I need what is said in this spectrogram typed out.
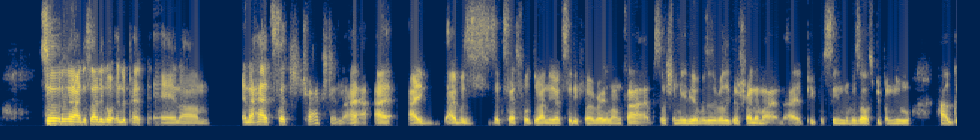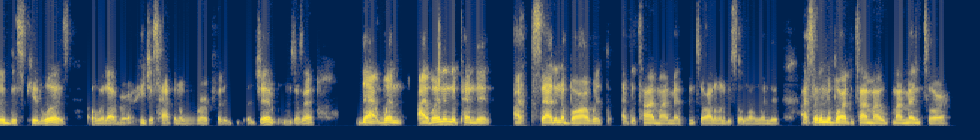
so then I decided to go independent and um and I had such traction. I I I I was successful throughout New York City for a very long time. Social media was a really good friend of mine. I had people seeing the results. People knew how good this kid was or whatever. He just happened to work for the, the gym. You know what I'm saying? That when I went independent I sat in a bar with at the time my mentor. I don't want to be so long winded. I sat in the bar at the time my my mentor,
